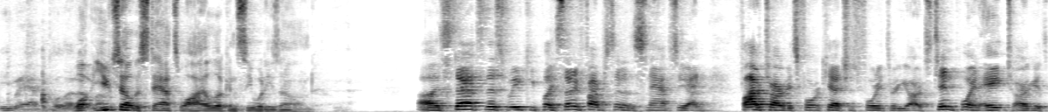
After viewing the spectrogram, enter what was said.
You may have to pull that Well, up. you tell the stats while I look and see what he's owned. Uh, his stats this week, he played 75% of the snaps. He had five targets, four catches, 43 yards, 10.8 targets.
